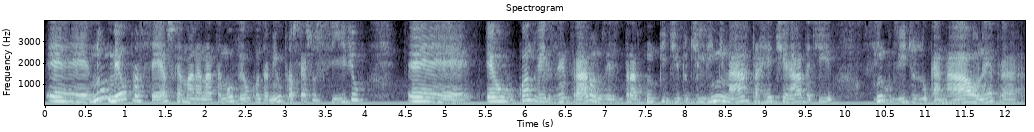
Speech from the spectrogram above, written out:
É, no meu processo, que a Maranata moveu contra mim, o processo civil, é, eu, quando eles entraram, eles entraram com um pedido de liminar para retirada de cinco vídeos do canal, né, pra,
